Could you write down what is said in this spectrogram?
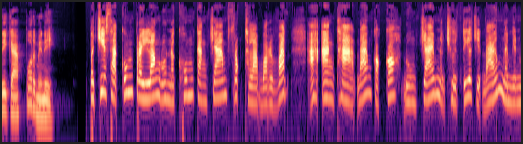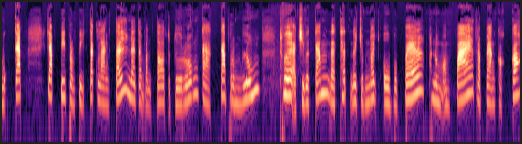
រាយការណ៍ព័ត៌មាននេះ ពជាសហគមន៍ប្រៃឡង់រស់នៅឃុំកាំងចាមស្រុកថ្លាបរិវត្តអះអាងថាដើមកកោះដួងចែមនិងឈើទាលជាដើមដែលមានមុខកាត់ចាប់ពី7ទឹកឡើងទៅ នៅតែបន្តទទួលរងការកាប់រំលំ ធ្វើអាជីវកម្មដែលស្ថិតនៅចំណុចអូពពែល ភ្នំអំប៉ែត្រពាំងកកោះ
